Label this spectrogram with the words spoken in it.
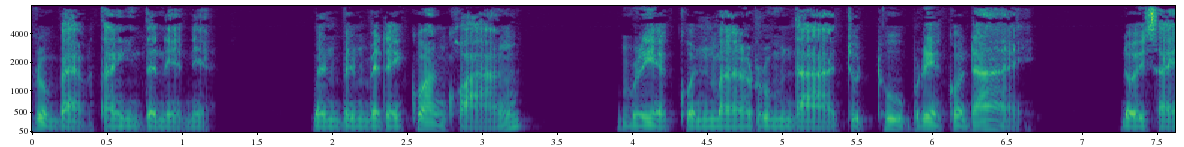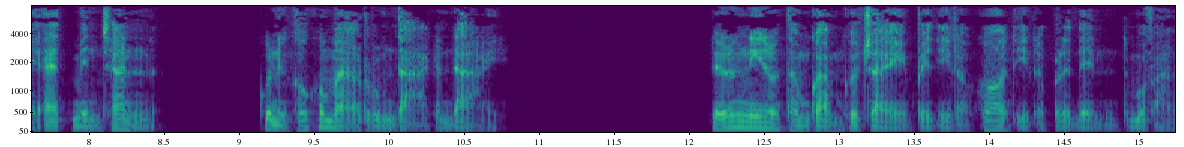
รูปแบบทางอินเทอร์เน็ตเนี่ยมันเป็นไปได้กว้างขวาง เรียกคนมารุมด่าจุดธูปเรียกก็ได้ โดยใส่ add mention คนหนึ่งเขาก็มารุมด่ากันได้ ในเรื่องนี้เราทำความเข้าใจไปทีละข้อทีละประเด็นท่านผู้ฟัง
